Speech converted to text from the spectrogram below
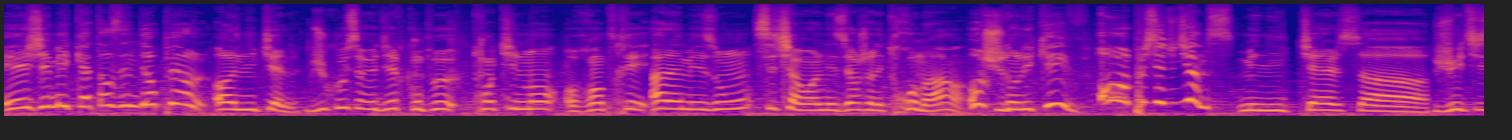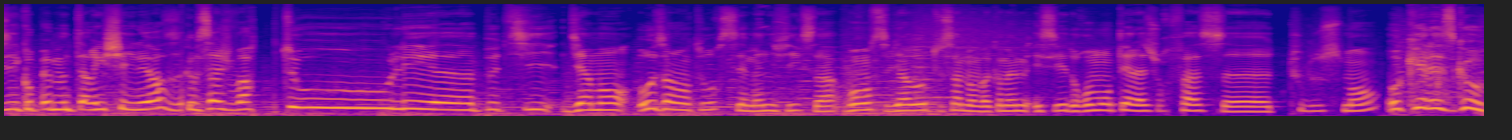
et j'ai mes 14 Ender Pearl Oh nickel. Du coup ça veut dire qu'on peut tranquillement rentrer à la maison. C'est ciao le nether j'en ai trop marre. Oh je suis dans les caves. Oh en plus il y a du diams Mais nickel ça. Je vais utiliser complementary shaders. Comme ça je vais voir tous les euh, petits diamants aux alentours. C'est magnifique ça. Bon c'est bien beau tout ça mais on va quand même essayer de remonter à la surface euh, tout doucement. Ok let's go.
